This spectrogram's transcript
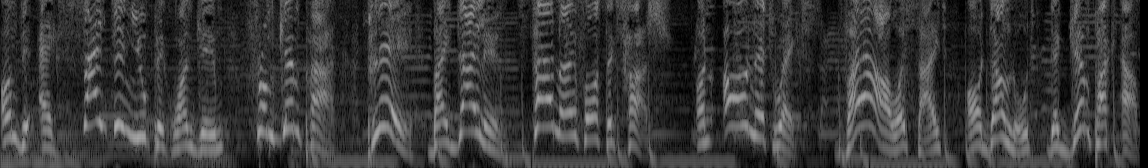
on the exciting new Pick 1 game from Game Pack. Play by dialing star 946 hash on all networks via our website or download the Game Pack app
